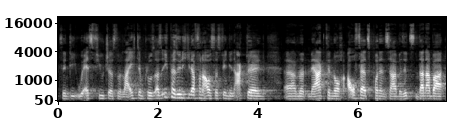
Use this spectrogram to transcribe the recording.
sind die US-Futures nur leicht im Plus. Also ich persönlich gehe davon aus, dass wir in den aktuellen ähm, Märkten noch Aufwärtspotenzial besitzen, dann aber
